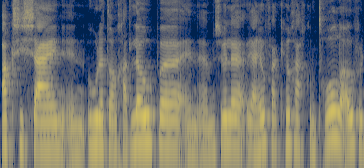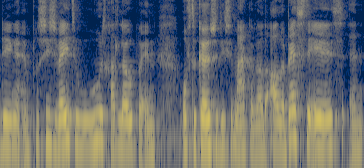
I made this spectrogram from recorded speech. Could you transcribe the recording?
acties zijn en hoe dat dan gaat lopen. En ze willen ja, heel vaak heel graag controle over dingen en precies weten hoe, hoe het gaat lopen en of de keuze die ze maken wel de allerbeste is. En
